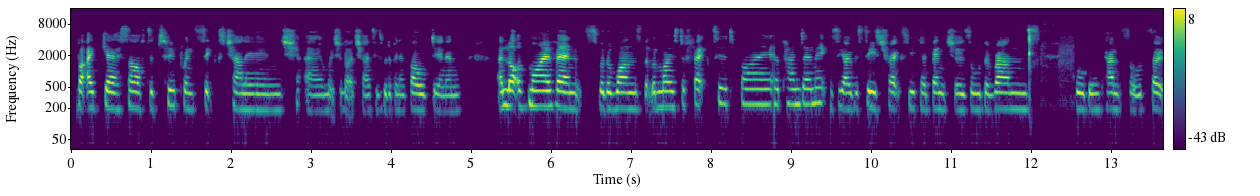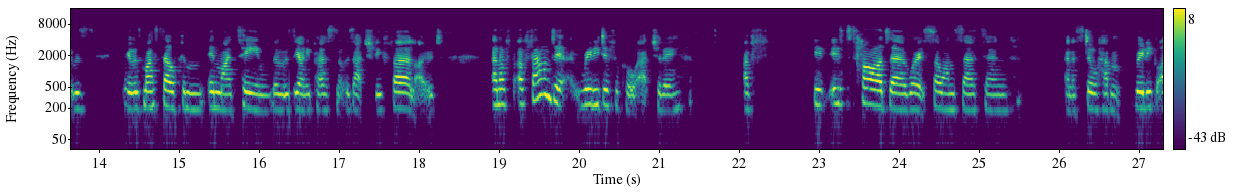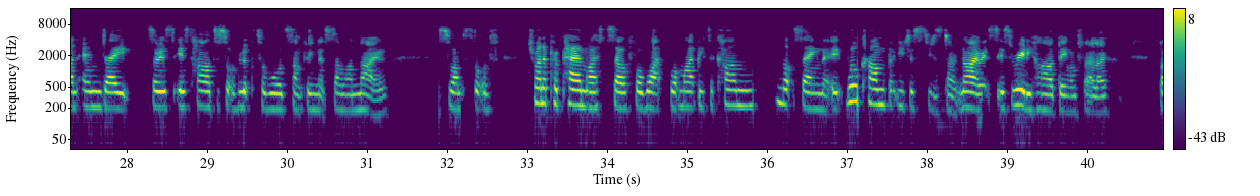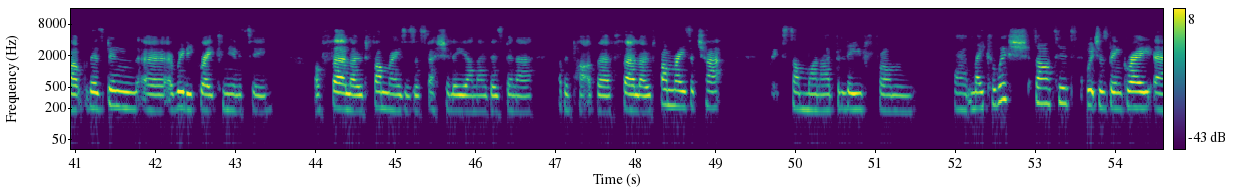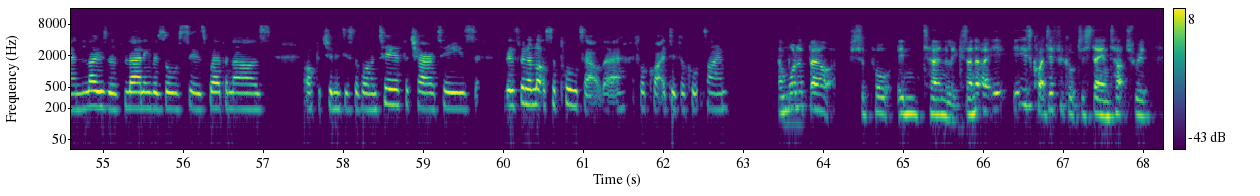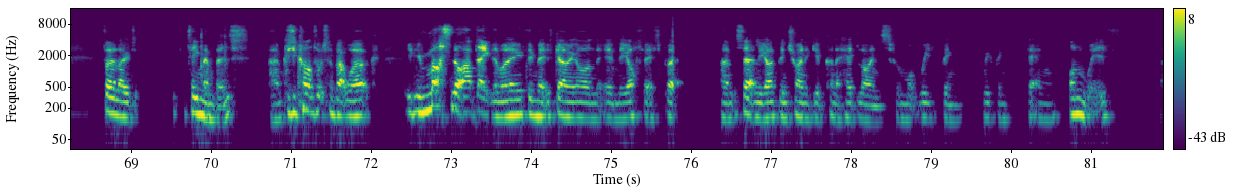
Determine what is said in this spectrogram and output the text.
But I guess after 2.6 challenge, um, which a lot of charities would have been involved in, and a lot of my events were the ones that were most affected by the pandemic. The overseas treks, UK adventures, all the runs, all being cancelled. So it was it was myself in, in my team that was the only person that was actually furloughed, and I've, I've found it really difficult. Actually, I've it is harder where it's so uncertain, and I still haven't really got an end date so it's, it's hard to sort of look towards something that's so unknown. So I'm sort of trying to prepare myself for what, what might be to come. Not saying that it will come, but you just you just don't know. It's it's really hard being on furlough. But there's been a, a really great community of furloughed fundraisers, especially. I know there's been a I've been part of a furloughed fundraiser chat, which someone I believe from uh, Make a Wish started, which has been great, and loads of learning resources, webinars, opportunities to volunteer for charities. There's been a lot of support out there for quite a difficult time. And what about support internally? Because I know it, it is quite difficult to stay in touch with furloughed team members because um, you can't talk to them about work. You must not update them on anything that is going on in the office. But um, certainly, I've been trying to give kind of headlines from what we've been we've been getting on with.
